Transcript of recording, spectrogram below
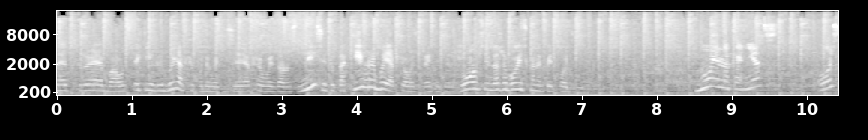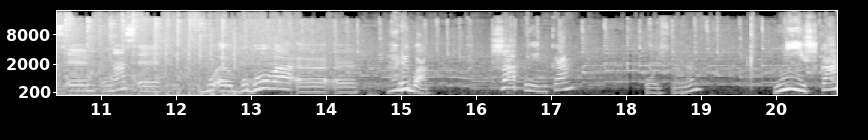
не треба. Ось такі гриби, якщо подивитися, якщо ви зараз в лісі, то такі гриби, якщо ви зустрінете, зовсім навіть близько не підходять. Ну і наконець, ось е, у нас е, бу, е, будова е, е, гриба. Шапинка. Ось вона. Ніжка.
